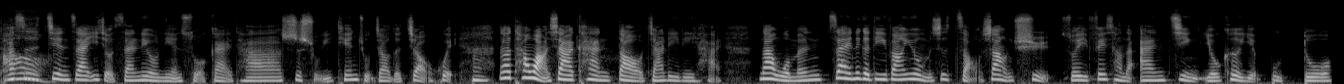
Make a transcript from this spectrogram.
它是建在一九三六年所盖，它是属于天主教的教会。嗯，那它往下看到加利利海。那我们在那个地方，因为我们是早上去，所以非常的安静，游客也不多。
